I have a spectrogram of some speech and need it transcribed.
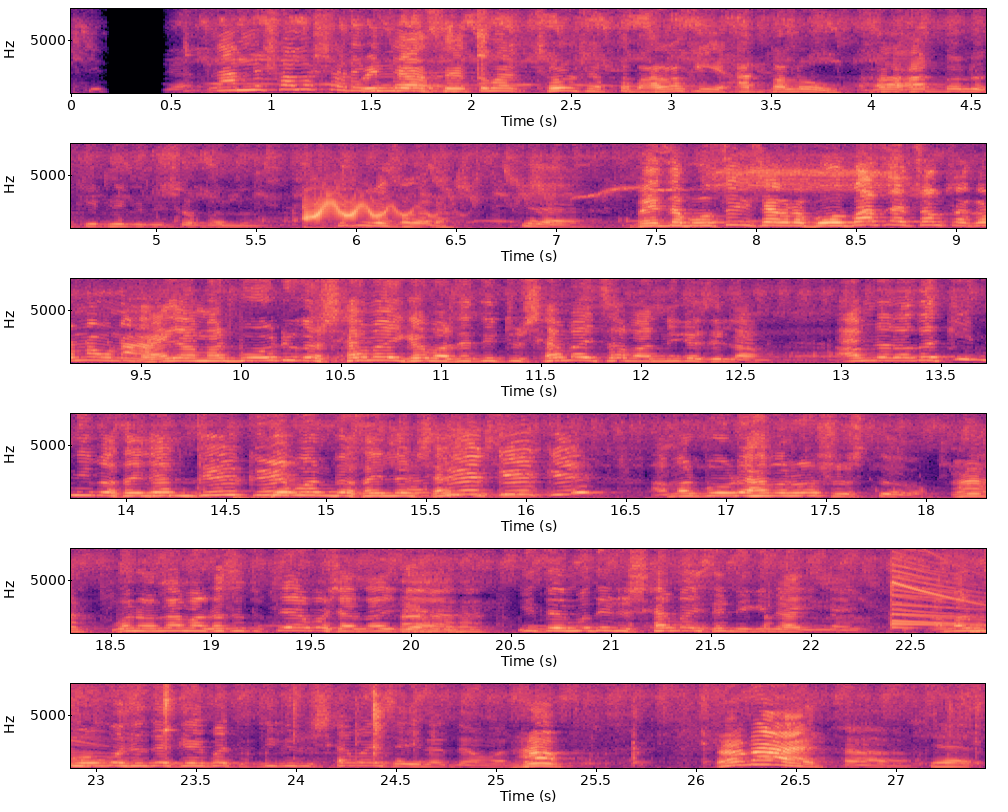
নামনে সমস্যা দেখি পিন্ডা তোমার ছোট তো ভালো কি? হাত ভালো? হ্যাঁ হাত বলল কিডনি কিডনি সব বলল কে? বেজা বসে হিসাবে বউ বাচ্চা সংসার করো না। ভাই আমার বউটুকে খাবার একটু নিয়ে গেছিলাম। আপনারা তো কিডনি আমার বউটা আবার অসুস্থ। হ্যাঁ। মনে হলো আমার কাছে তো টাকা পয়সা নাই যায় ঈদের মধ্যে একটু চাই নাকি নাই নাই। আমার বউ কাছে দেখে এবার তুই একটু চাই না দে আমার। হ্যাঁ। রানাই! হ্যাঁ।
